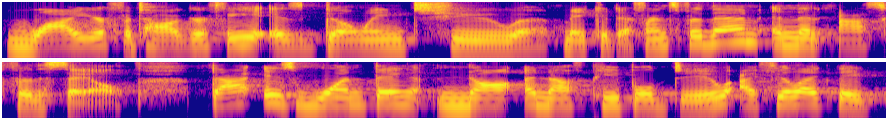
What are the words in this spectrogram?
why your photography is going to make a difference for them and then ask for the sale. That is one thing not enough people do. I feel like they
